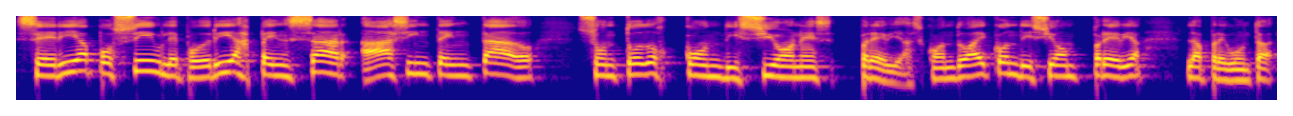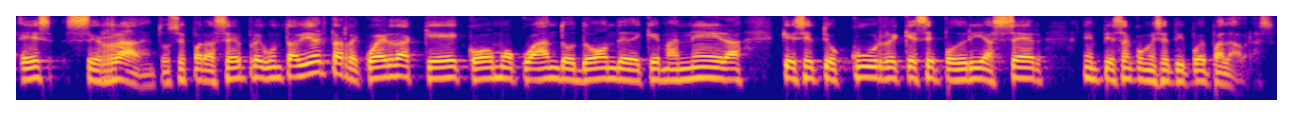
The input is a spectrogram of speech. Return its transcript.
¿Sería posible? ¿Podrías pensar? ¿Has intentado? Son todos condiciones previas. Cuando hay condición previa, la pregunta es cerrada. Entonces, para hacer pregunta abierta, recuerda qué, cómo, cuándo, dónde, de qué manera, qué se te ocurre, qué se podría hacer. Empiezan con ese tipo de palabras.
